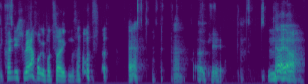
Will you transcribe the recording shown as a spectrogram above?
die konnte ich schwerer überzeugen, sagen wir so. Okay. Naja.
